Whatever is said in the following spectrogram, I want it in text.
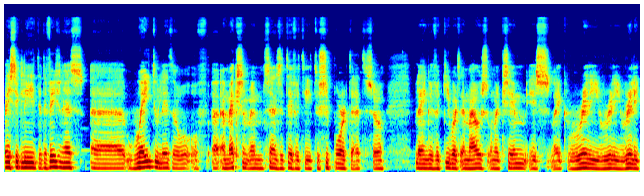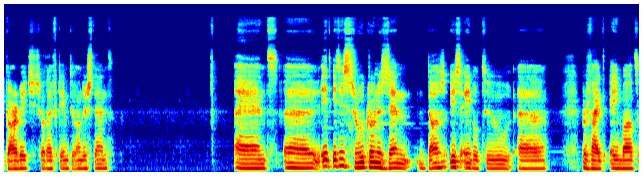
Basically, the division has uh, way too little of uh, a maximum sensitivity to support that. So, playing with a keyboard and mouse on a XIM is like really, really, really garbage. Is what I've came to understand. And uh, it, it is true, Cronus Zen does is able to uh, provide aimbot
